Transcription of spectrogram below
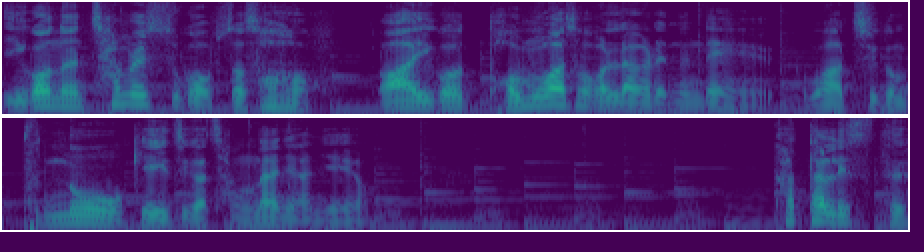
이거는 참을 수가 없어서 와 이거 더 모아서 걸라 그랬는데 와 지금 분노 게이지가 장난이 아니에요. 카탈리스트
